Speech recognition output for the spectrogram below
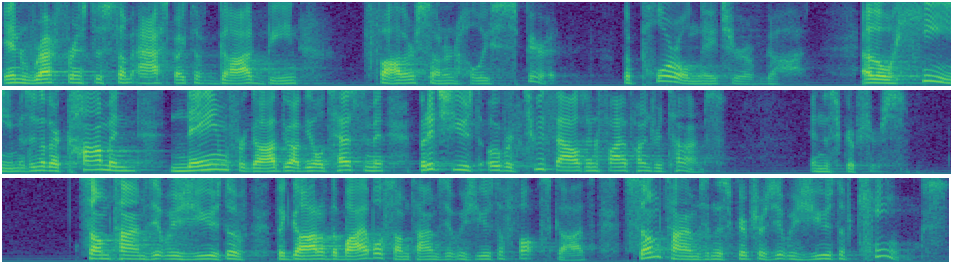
in reference to some aspect of God being Father, Son, and Holy Spirit, the plural nature of God. Elohim is another common name for God throughout the Old Testament, but it's used over 2,500 times in the scriptures. Sometimes it was used of the God of the Bible, sometimes it was used of false gods. Sometimes in the scriptures it was used of kings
